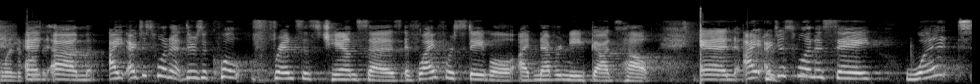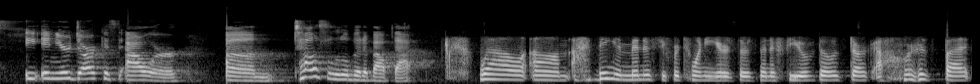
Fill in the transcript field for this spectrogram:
Wonderful. And um, I, I, just want to, there's a quote Francis Chan says, If life were stable, I'd never need God's help. And I, I just want to say, what in your darkest hour, um, tell us a little bit about that. Well, um, being in ministry for 20 years, there's been a few of those dark hours, but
